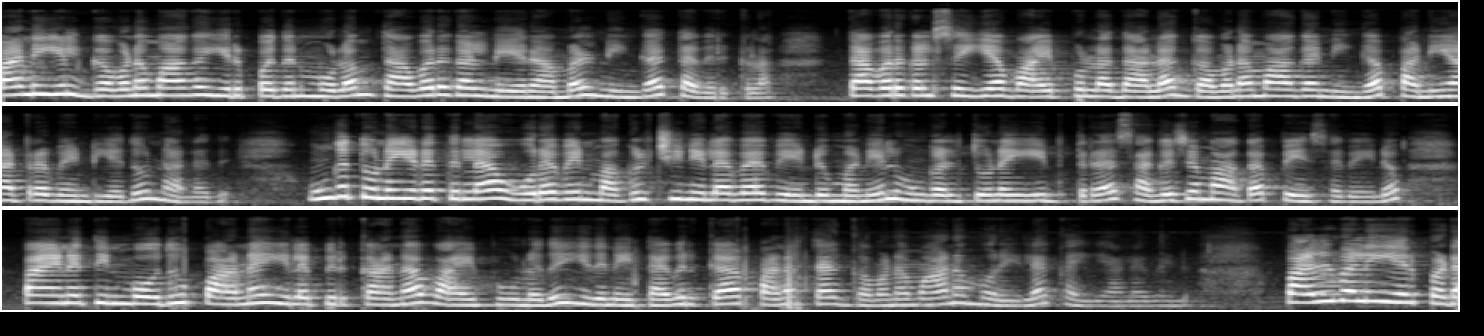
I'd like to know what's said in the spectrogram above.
பணியில் கவனமாக இருப்பதன் மூலம் தவறுகள் நேராமல் நீங்கள் தவிர்க்கலாம். தவறுகள் செய்ய வாய்ப்புள்ளதால் கவனமாக நீங்கள் பணியாற்ற வேண்டியதும் நல்லது. உங்கள் துணையிடத்தில் உறவின் மகிழ்ச்சி நிலவ வேண்டுமெனில் உங்கள் துணையிடத்தில் சகஜமாக பேச வேண்டும். பயணத்தின் போது பண இழப்பிற்கான வாய்ப்பு உள்ளது. இதனை தவிர்க்க பணத்தை கவனமான முறையில் கையாள வேண்டும். பல்வலி ஏற்பட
